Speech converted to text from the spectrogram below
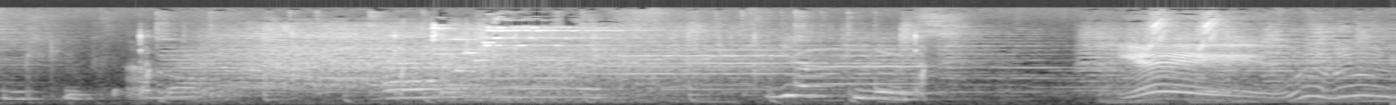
Viele Cubes, aber ähm, 4 plus. Yay. Woohoo.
